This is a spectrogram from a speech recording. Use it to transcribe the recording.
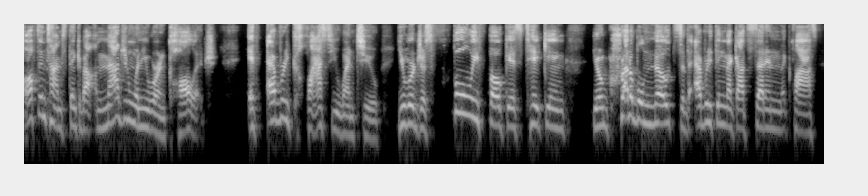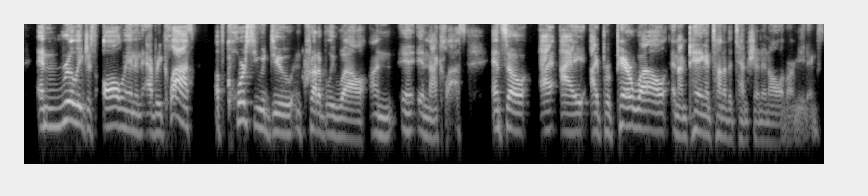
oftentimes think about imagine when you were in college, if every class you went to, you were just fully focused, taking you know, incredible notes of everything that got said in the class and really just all in in every class, of course you would do incredibly well on in, in that class. And so I, I I prepare well and I'm paying a ton of attention in all of our meetings.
